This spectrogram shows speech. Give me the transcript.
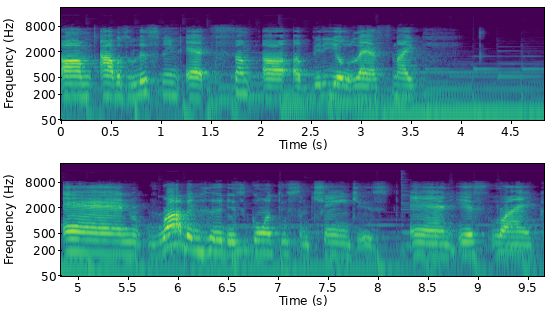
Um, I was listening at some uh, a video last night and Robinhood is going through some changes, and it's like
